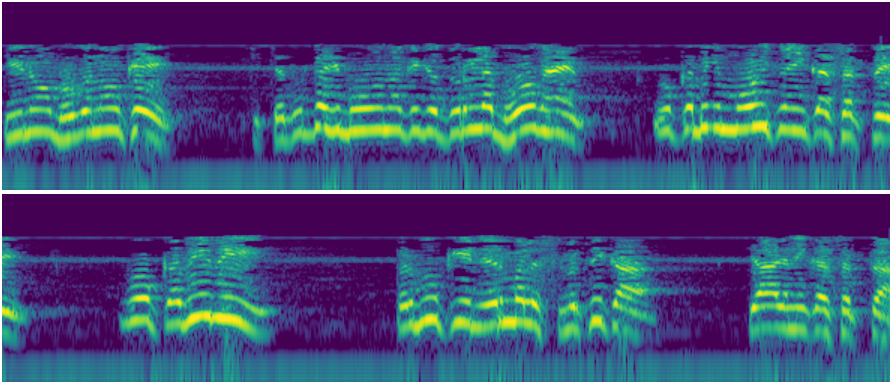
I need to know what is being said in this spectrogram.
तीनों भुवनों के, चतुर्दश भुवनों के जो दुर्लभ भोग हैं, वो कभी मोहित नहीं कर सकते। वो कभी भी प्रभु की निर्मल स्मृति का त्याग नहीं कर सकता।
